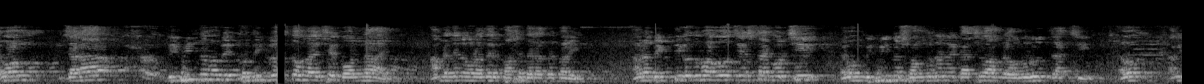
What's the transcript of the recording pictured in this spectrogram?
এবং যারা বিভিন্নভাবে ক্ষতিগ্রস্ত হয়েছে বন্যায়, আমরা যেন ওনাদের পাশে দাঁড়াতে পারি। আমরা ব্যক্তিগতভাবেও চেষ্টা করছি এবং বিভিন্ন সংগঠনের কাছেও আমরা অনুরোধ রাখছি এবং আমি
